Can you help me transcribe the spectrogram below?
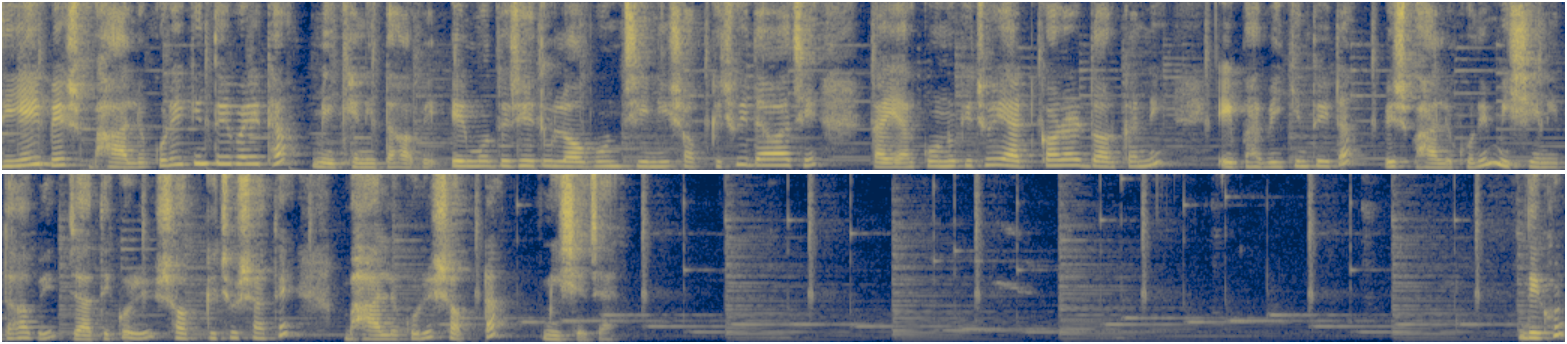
দিয়েই বেশ ভালো করেই কিন্তু এবার এটা মেখে নিতে হবে। এর মধ্যে যেহেতু লবণ, চিনি সব কিছুই দেওয়া আছে, তাই আর কোনো কিছুই অ্যাড করার দরকার নেই। এইভাবেই কিন্তু এটা বেশ ভালো করে মিশিয়ে নিতে হবে, যাতে করে সব কিছুর সাথে ভালো করে সবটা মিশে যায়। দেখুন,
